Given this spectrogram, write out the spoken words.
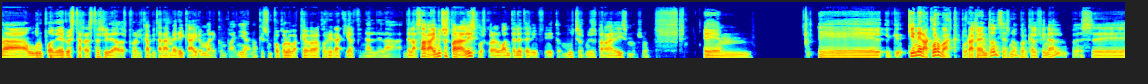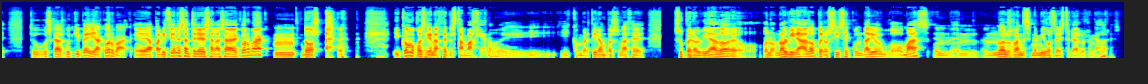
grupo de héroes terrestres liderados por el Capitán América, Iron Man y compañía, ¿no? Que es un poco lo que va a ocurrir aquí al final de la, de la saga. Hay muchos paralelismos con el guantelete del infinito, muchos, muchos paralelismos, ¿no? Eh, eh, ¿Quién era Korvac por aquel entonces? ¿no? Porque al final, pues, eh, tú buscas Wikipedia, Korvac, eh, apariciones anteriores a la saga de Korvac, mmm, dos. ¿Y cómo consiguen hacer esta magia? ¿no? Y, convertir a un personaje súper olvidado, o, bueno, no olvidado, pero sí secundario o más en, uno de los grandes enemigos de la historia de los Vengadores.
